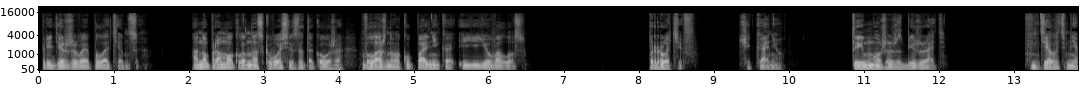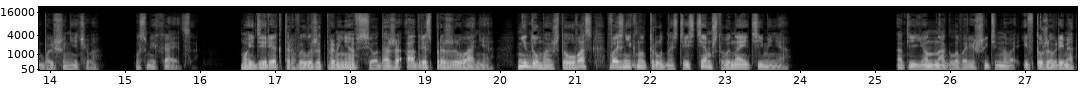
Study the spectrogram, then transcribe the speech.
придерживая полотенце. Оно промокло насквозь из-за такого же влажного купальника и ее волос. «Против», — чеканю. «Ты можешь сбежать». «Делать мне больше нечего», — усмехается. «Мой директор выложит про меня все, даже адрес проживания. Не думаю, что у вас возникнут трудности с тем, чтобы найти меня». От ее наглого, решительного и в то же время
